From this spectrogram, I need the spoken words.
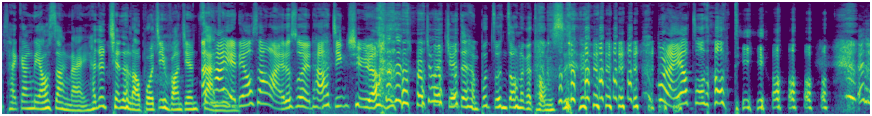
才刚撩上来，他就牵着老婆进房间站，他也撩上来了，所以他进去了，但是就会觉得很不尊重那个同事，不然要做到底哦。而且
